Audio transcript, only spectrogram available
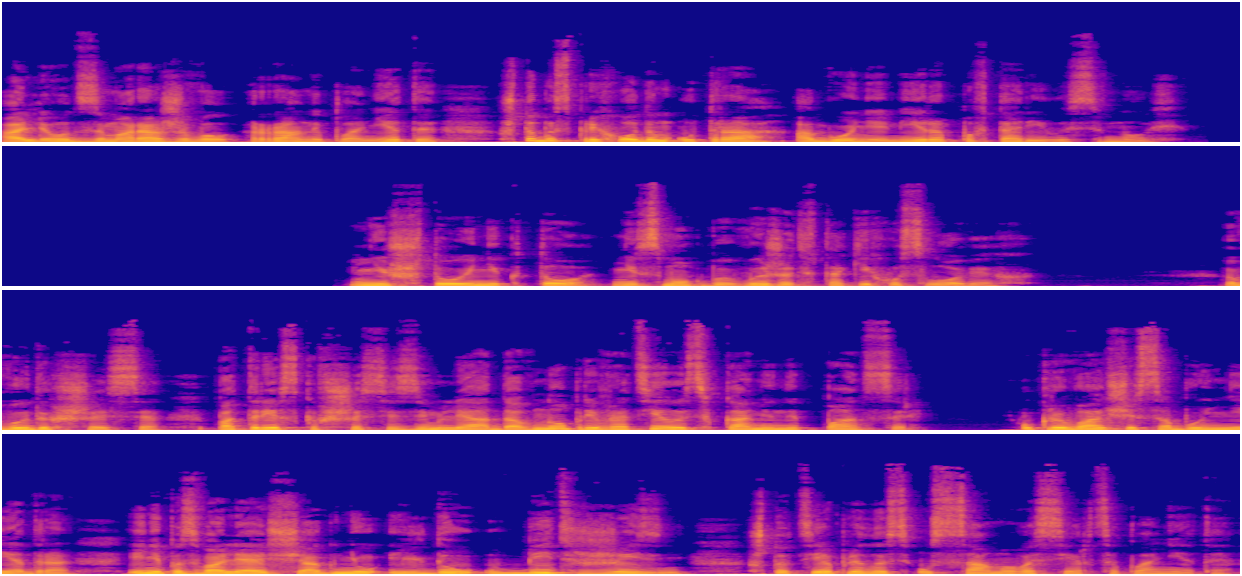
а лед замораживал раны планеты, чтобы с приходом утра агония мира повторилась вновь. Ничто и никто не смог бы выжить в таких условиях. Выдохшаяся, потрескавшаяся земля давно превратилась в каменный панцирь, укрывающий собой недра и не позволяющий огню и льду убить жизнь, что теплилась у самого сердца планеты.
